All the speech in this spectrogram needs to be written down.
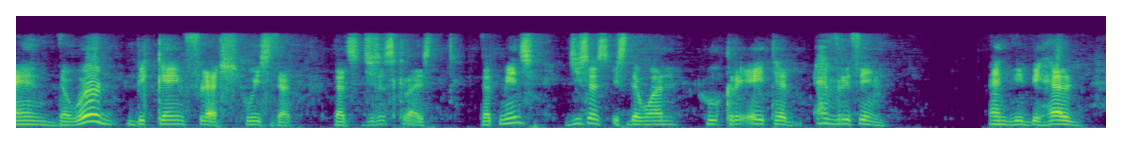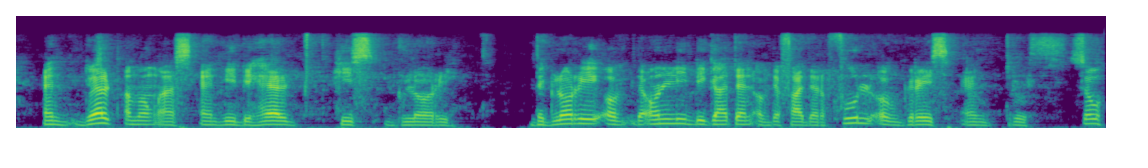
And the Word became flesh. Who is that? That's Jesus Christ. That means Jesus is the one who created everything. And we beheld and dwelt among us, and we beheld his glory. The glory of the only begotten of the Father, full of grace and truth. So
